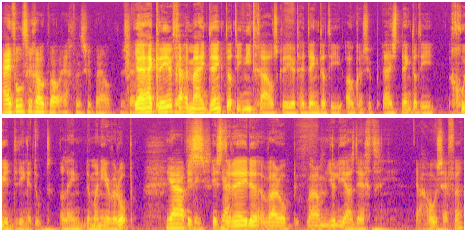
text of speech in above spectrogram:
Hij voelt zich ook wel echt een superheld. Dus Ja, hij creëert, Ja. maar hij denkt dat hij niet chaos creëert. Hij denkt dat hij ook een super. Hij denkt dat hij goede dingen doet. Alleen de manier waarop ja is, precies. is ja. de reden waarop waarom Julia zegt: Ja, ho eens even,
